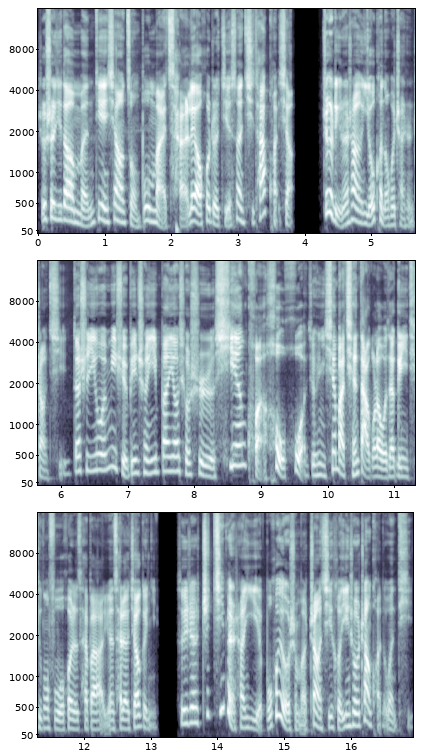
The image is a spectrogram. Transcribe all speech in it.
这涉及到门店向总部买材料或者结算其他款项。这个理论上有可能会产生账期，但是因为蜜雪冰城一般要求是先款后货，就是你先把钱打过来，我再给你提供服务，或者才把原材料交给你，所以这这基本上也不会有什么账期和应收账款的问题。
